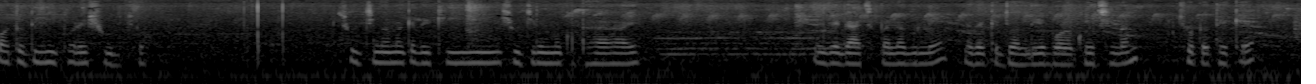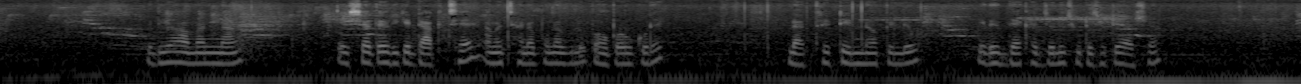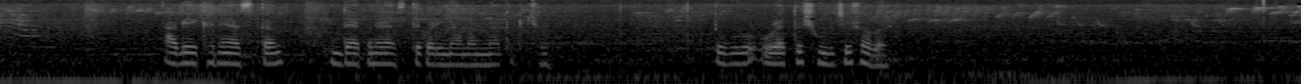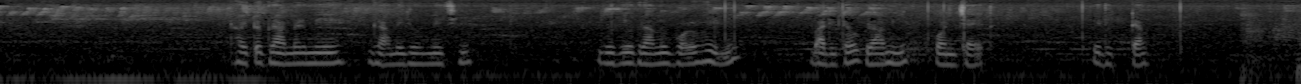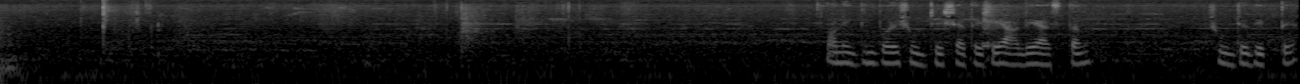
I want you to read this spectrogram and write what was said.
কতদিন পরে সূর্য? সূর্যি মামাকে দেখি সূর্যি মামা কোথায়? এই যে গাছপালাগুলো, এদেরকে জল দিয়ে বড় করেছিলাম ছোট থেকে। যদিও আমার না, এর সাথে ওদিকে ডাকছে আমার ছানাপোনাগুলো পাও পাও করে। রাত্রে ট্রেন না পেলেও এদের দেখার জন্য ছুটে ছুটে আসা। আগে এখানে আসতাম। কিন্তু এখন আর আসতে পারি না আমার না তো কিছু। তবু ওরা তো সূর্য সবার। হয়তো গ্রামের মেয়ে গ্রামে জন্মেছি। যদিও গ্রামে বড় হইনি বাড়িটাও গ্রামই, পঞ্চায়েত, এদিকটা। অনেক দিন পরে সূর্যের সাথে সে আগে আসতাম সূর্য দেখতে।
